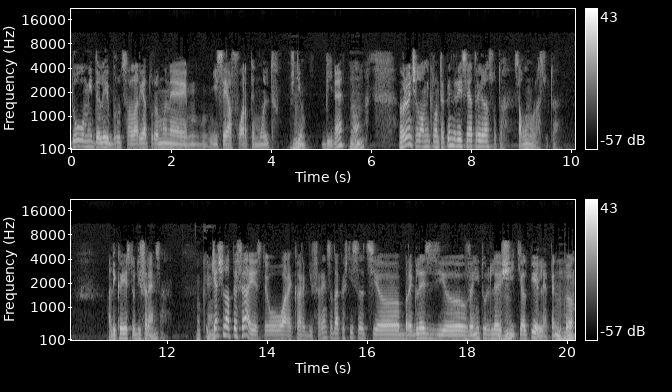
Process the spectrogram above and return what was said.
2000 de lei brut salariatul rămâne, îi se ia foarte mult, mm-hmm. știm bine, mm-hmm. nu? În vreme ce la o micro-întreprindere îi se ia 3% sau 1%. Adică este o diferență. Okay. Chiar și la PFA este o oarecare diferență dacă știi să-ți uh, reglezi veniturile mm-hmm. și cheltuielile. Pentru mm-hmm. că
